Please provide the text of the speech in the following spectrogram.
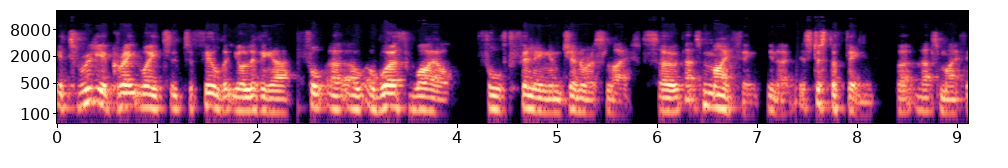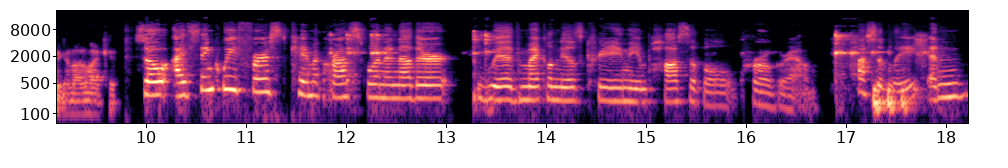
It's really a great way to, to feel that you're living a, full, a, a worthwhile, fulfilling and generous life. So that's my thing, you know, it's just a thing, but that's my thing and I like it. So I think we first came across one another with Michael Neill's Creating the Impossible program, possibly. and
